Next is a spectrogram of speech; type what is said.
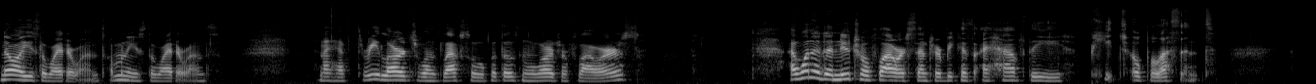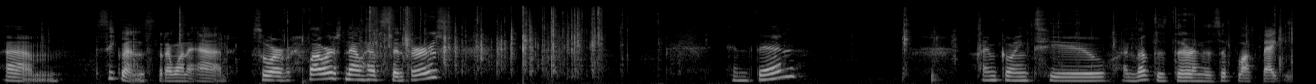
No, I'll use the wider ones. I'm going to use the wider ones. And I have three large ones left, so we'll put those in the larger flowers. I wanted a neutral flower center because I have the peach opalescent um, sequins that I want to add. So our flowers now have centers. And then I'm going to, I love that they're in the Ziploc baggie.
